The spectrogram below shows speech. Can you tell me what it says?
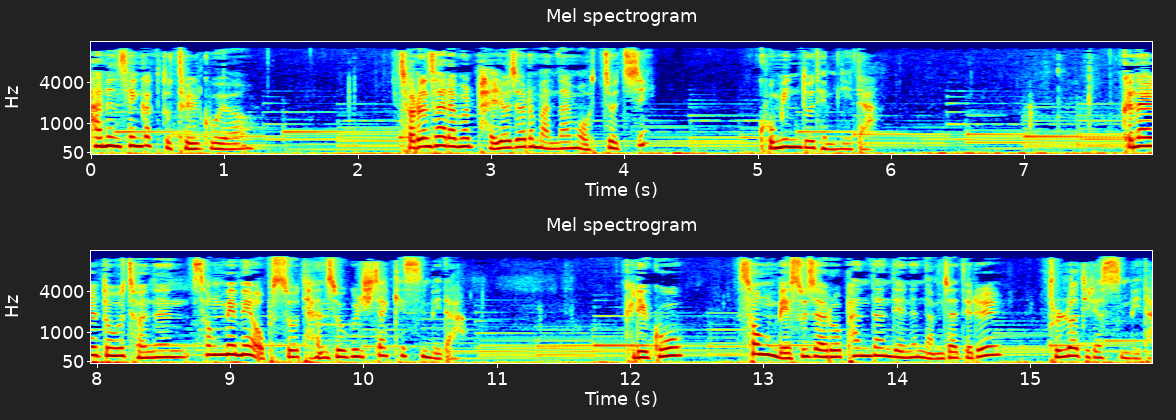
하는 생각도 들고요. 저런 사람을 반려자로 만나면 어쩌지? 고민도 됩니다. 그날도 저는 성매매 업소 단속을 시작했습니다. 그리고 성매수자로 판단되는 남자들을 불러들였습니다.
